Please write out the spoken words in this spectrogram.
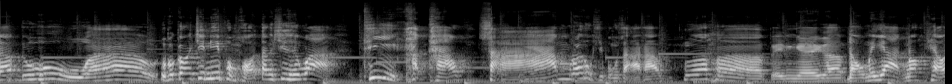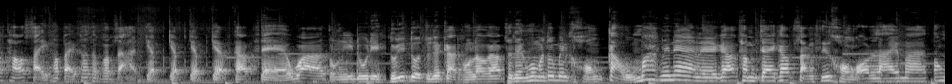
ครับดูว้าว อุปกรณ์ชิ้นนี้ผมขอตั้งชื่อให้ว่า ที่ขัดเท้า 360 องศาครับเป็นไงครับเดาไม่ยากเนาะแค่เอาเท้าใส่เข้าไปเข้าทำความสะอาดเก็บเก็บเก็บเก็บครับ แต่ว่าตรงนี้ดูดิ ดูที่ตัวสุญญากาศของเราครับแสดงว่ามันต้องเป็นของเก่ามากแน่ๆเลยครับทำใจครับสั่งซื้อของออนไลน์มาต้อง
